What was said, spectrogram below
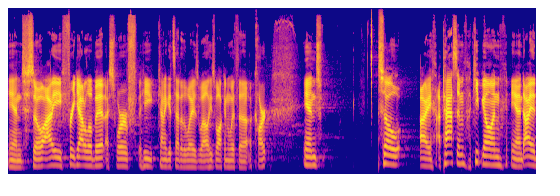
And so I freak out a little bit. I swerve. He kind of gets out of the way as well. He's walking with a, a cart. And so I, I, pass him, I keep going, and I had,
